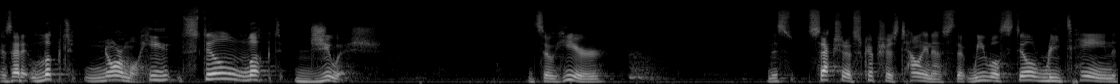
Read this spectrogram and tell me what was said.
is that it looked normal. He still looked Jewish. And so here, this section of Scripture is telling us that we will still retain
